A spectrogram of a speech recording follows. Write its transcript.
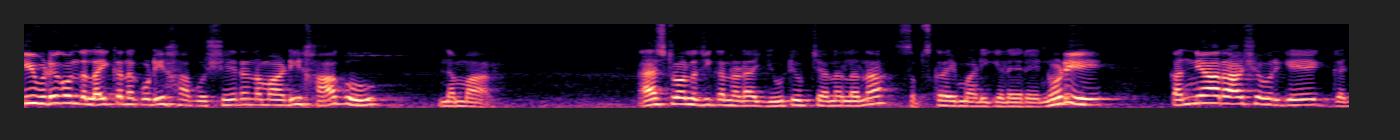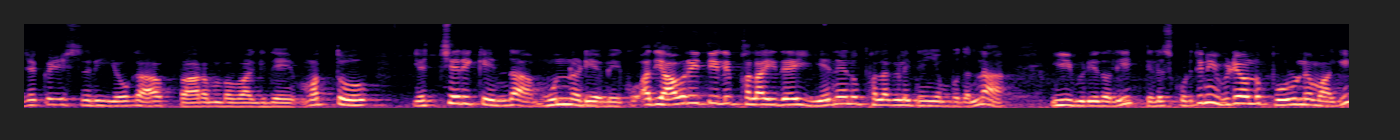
ಈ ವಿಡಿಯೋಗೆ ಒಂದು ಲೈಕನ್ನು ಕೊಡಿ ಹಾಗೂ ಶೇರನ್ನು ಮಾಡಿ ಹಾಗೂ ನಮ್ಮ ಆಸ್ಟ್ರಾಲಜಿ ಕನ್ನಡ ಯೂಟ್ಯೂಬ್ ಚಾನಲನ್ನು ಸಬ್ಸ್ಕ್ರೈಬ್ ಮಾಡಿ ಗೆಳೆಯರೆ. ನೋಡಿ ಕನ್ಯಾ ರಾಶಿಯವರಿಗೆ ಗಜಕೇಶ್ವರಿ ಯೋಗ ಪ್ರಾರಂಭವಾಗಿದೆ ಮತ್ತು ಎಚ್ಚರಿಕೆಯಿಂದ ಮುನ್ನಡೆಯಬೇಕು. ಅದು ಯಾವ ರೀತಿಯಲ್ಲಿ ಫಲ ಇದೆ, ಏನೇನು ಫಲಗಳಿದೆ ಎಂಬುದನ್ನು ಈ ವಿಡಿಯೋದಲ್ಲಿ ತಿಳಿಸ್ಕೊಡ್ತೀನಿ. ಈ ವಿಡಿಯೋವನ್ನು ಪೂರ್ಣವಾಗಿ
